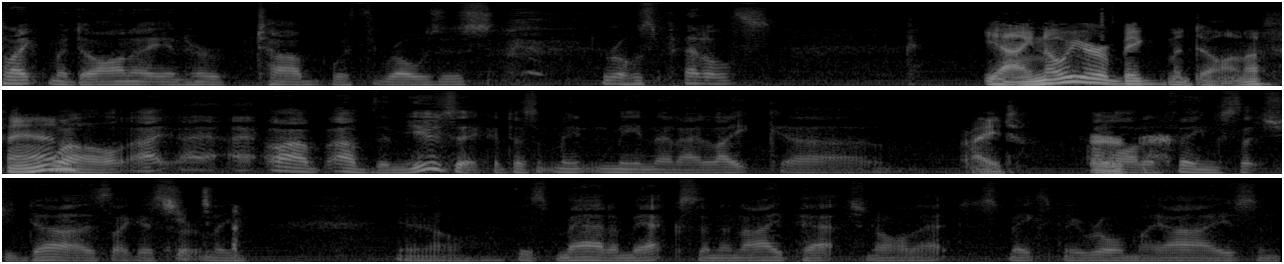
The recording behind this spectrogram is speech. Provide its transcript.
like Madonna in her tub with roses, rose petals? Yeah, I know you're a big Madonna fan. Well, I, I, of, of the music, it doesn't mean, mean that I like uh, right. a Her- lot of things that she does. Like I certainly, you know, this Madame X and an eye patch and all that just makes me roll my eyes and.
